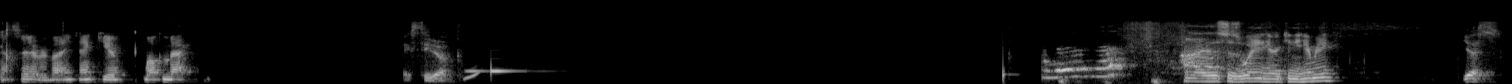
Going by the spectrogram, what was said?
That's it everybody. Thank you. Welcome back. Thanks, Tito. Hi, this is Wayne here. Can you hear me? Yes.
